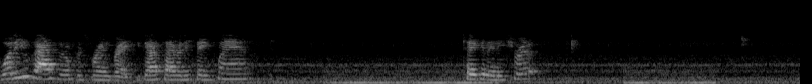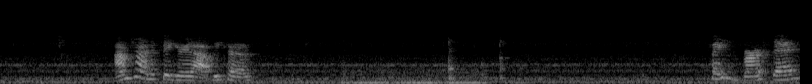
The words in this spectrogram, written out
what are you guys doing for spring break? You guys have anything planned? Taking any trips? I'm trying to figure it out because Paige's birthday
